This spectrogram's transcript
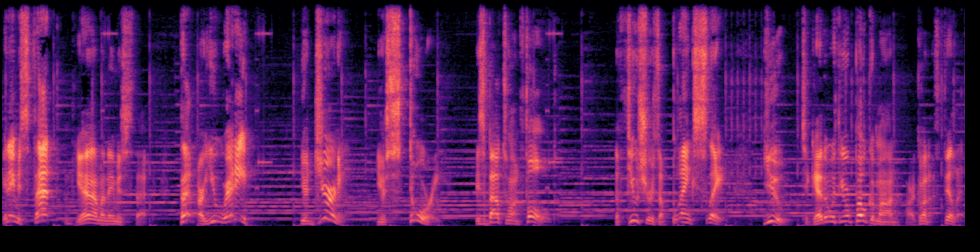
Your name is Thet? Yeah, my name is Thet. Thet, are you ready? Your journey, your story, is about to unfold. The future is a blank slate. You, together with your Pokemon, are gonna fill it.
